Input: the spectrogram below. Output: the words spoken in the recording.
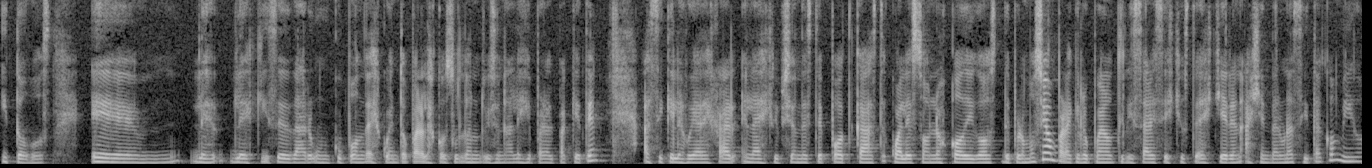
y todos, em, les, les, quise dar un cupón de descuento para las consultas nutricionales y para el paquete. Así que les voy a dejar en la descripción de este podcast cuáles son los códigos de promoción para que lo puedan utilizar si es que ustedes quieren agendar una cita conmigo.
